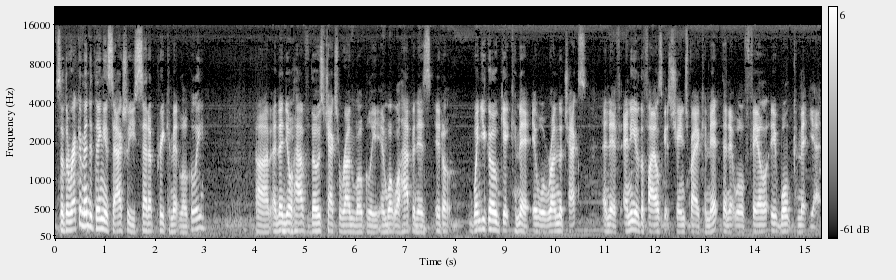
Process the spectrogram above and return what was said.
So the recommended thing is to actually set up pre-commit locally, uh, and then you'll have those checks run locally. And what will happen is it'll when you go git commit, it will run the checks, and if any of the files gets changed by a commit, then it will fail. It won't commit yet.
